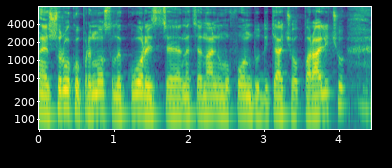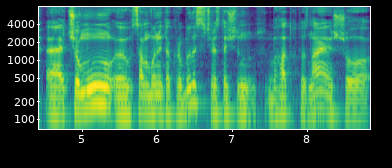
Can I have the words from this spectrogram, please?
Е, Щороку приносили користь е, Національному фонду дитячого паралічу. Е, Чому саме вони так робилися? Через те, що ну, багато хто знає, що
